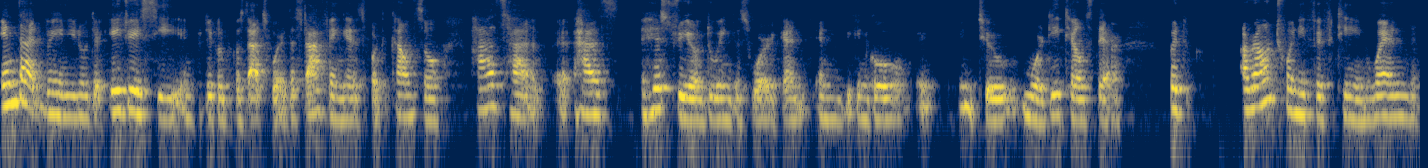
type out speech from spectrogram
in that vein, you know, the AJC in particular, because that's where the staffing is for the council, has had has a history of doing this work, and and we can go in, into more details there. But around 2015, when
